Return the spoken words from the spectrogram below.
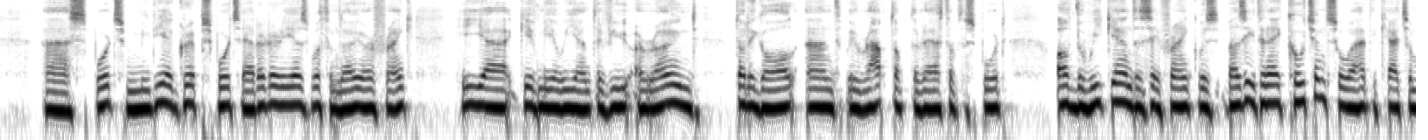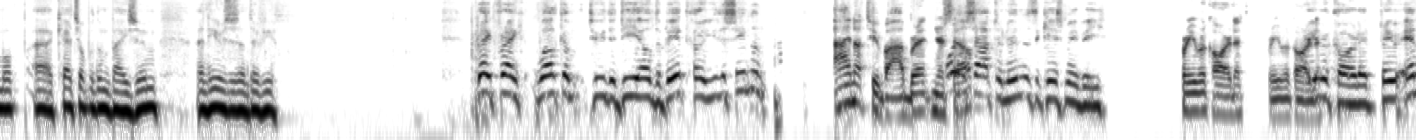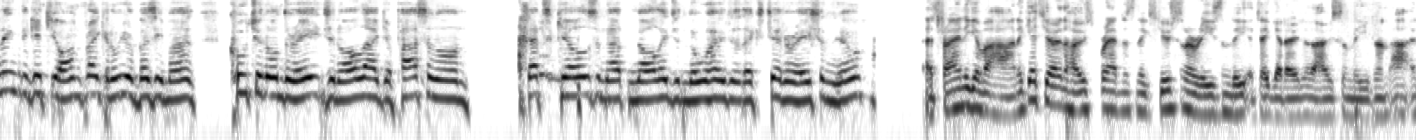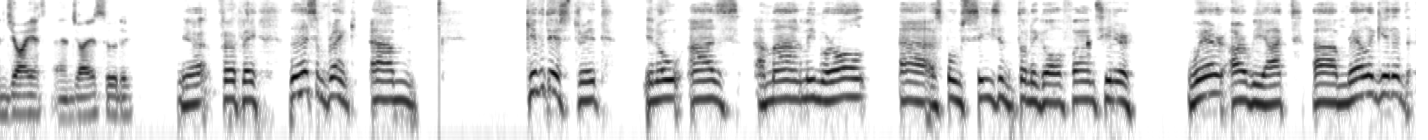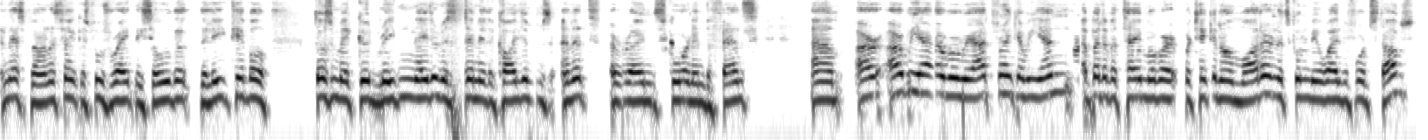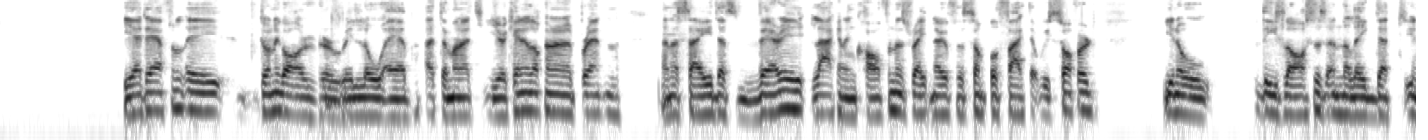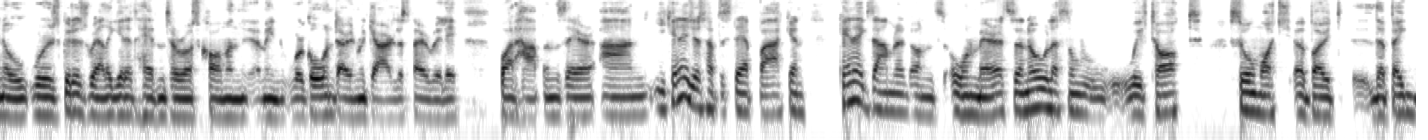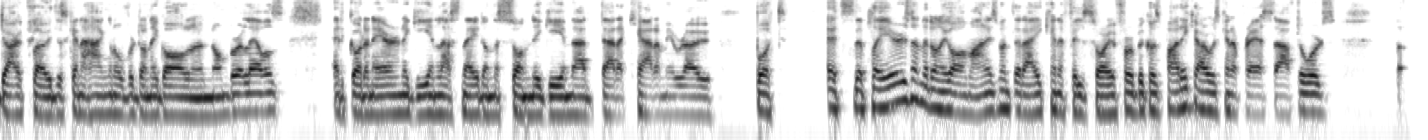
uh, sports media group, sports editor, he is with him now, or Frank. He uh, gave me a wee interview around Donegal, and we wrapped up the rest of the sport of the weekend. I say Frank was busy tonight coaching, so I had to catch him up, uh, catch up with him by Zoom. And here's his interview. Right, Frank, welcome to the DL debate. How are you this evening? I not too bad, Brent. And yourself? Or this afternoon, as the case may be. Pre-recorded, pre-recorded, pre-recorded. Pre- anything to get you on, Frank. I know you're a busy man, coaching underage and all that. You're passing on that skills and that knowledge and know-how to the next generation. You know. Uh, trying to give a hand. It gets you out of the house, Brent. It's an excuse and a reason to, to get out of the house in the evening. Uh, enjoy it. Enjoy it, so do. Yeah, fair play. Now listen, Frank. Um, give it to us straight. You know, as a man, I mean, we're all, uh, I suppose, seasoned Donegal fans here. Where are we at? Um, relegated, and let's be honest, Frank, I suppose rightly so. The, the league table doesn't make good reading. Neither does any of the columns in it around scoring in defence. Um, are are we are where we at, Frank? Are we in a bit of a time where we're, we're taking on water and it's going to be a while before it stops? Yeah, definitely. Donegal a real low ebb at the minute. You're kind of looking at Brenton and a side that's very lacking in confidence right now for the simple fact that we suffered, you know, these losses in the league that, you know, we're as good as relegated heading to Roscommon. I mean, we're going down regardless now, really, what happens there. And you kind of just have to step back and kind of examine it on its own merits. I know, listen, we've talked so much about the big dark cloud that's kind of hanging over Donegal on a number of levels. It got an airing again last night on the Sunday game, that, that academy row. But it's the players and the Donegal management that I kind of feel sorry for because Paddy Carr was kind of pressed afterwards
